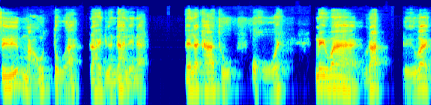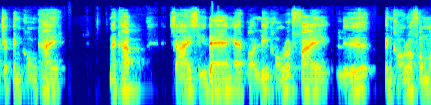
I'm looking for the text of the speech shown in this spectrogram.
ซื้อเหมาตั๋วรายเดือนได้เลยนะในราคาถูกโอ้โหไม่ว่ารัฐหรือว่าจะเป็นของใครนะครับ สายสีแดง Airport Link ของรถไฟ หรือเป็นของรอฟม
